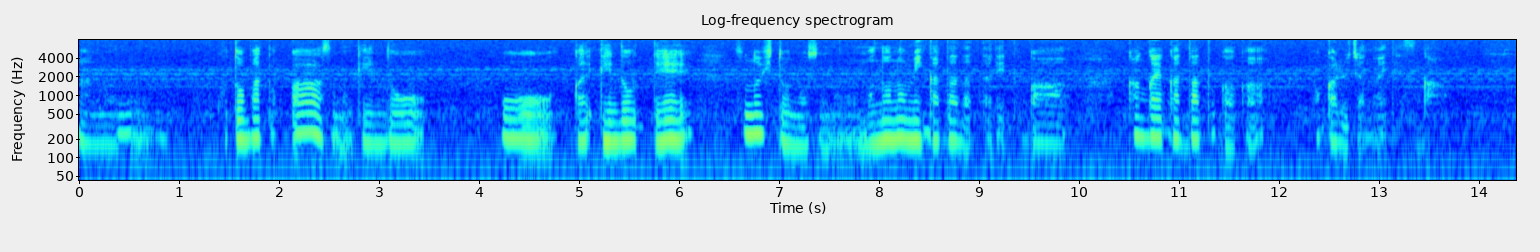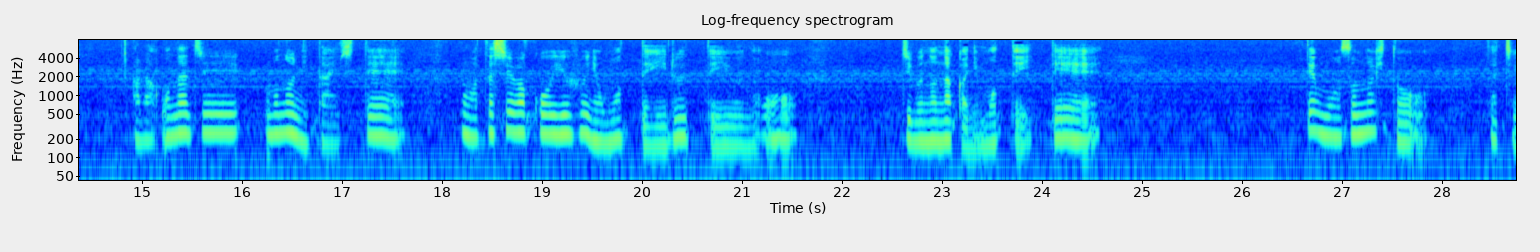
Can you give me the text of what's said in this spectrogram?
あの言葉とかその言動を言動ってその人のそのものの見方だったりとか考え方とかがわかるじゃないですか。だから同じものに対して私はこういうふうに思っているっていうのを自分の中に持っていてでもその人たちが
